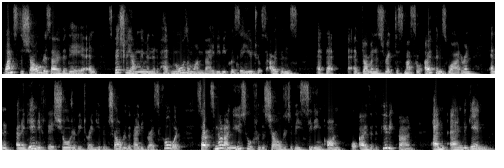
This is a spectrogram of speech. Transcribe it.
once the shoulder's over there, and especially on women that have had more than one baby because their mm-hmm. uterus opens at that abdominis rectus muscle opens wider and and and again if they're shorter between hip and shoulder the baby grows forward so it's not unusual for the shoulder to be sitting on or over the pubic bone and and again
